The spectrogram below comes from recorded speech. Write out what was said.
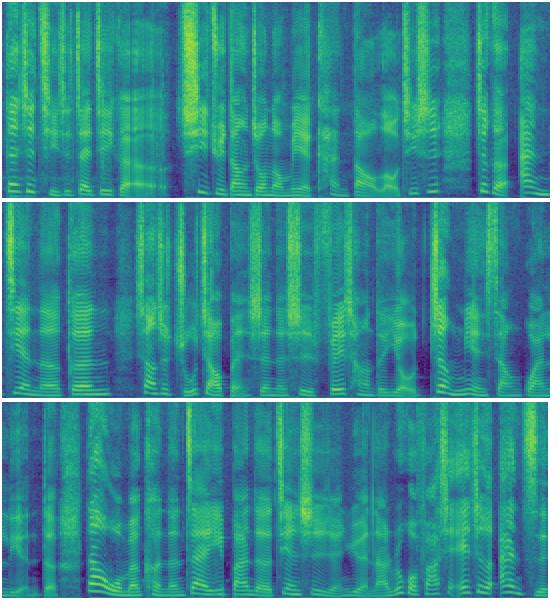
但是其实在这个戏剧当中。中呢，我们也看到了，其实这个案件呢，跟像是主角本身呢，是非常的有正面相关联的。那我们可能在一般的监视人员呢，如果发现哎，这个案子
